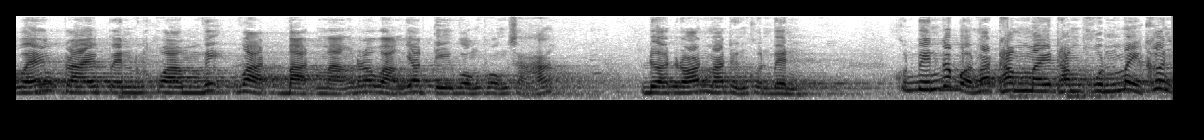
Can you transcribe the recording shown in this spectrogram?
แหวงกลายเป็นความวิวาทบาดหมางระหว่างญาติวงพงษา เดือดร้อนมาถึงคุณเบนคุณบินก็บ่นว่าทำไมทำคุณไม่ขึ้น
